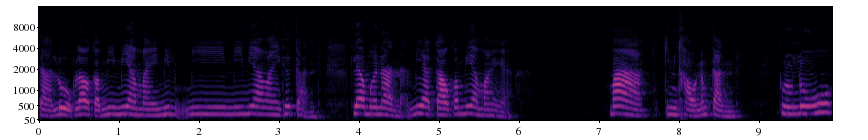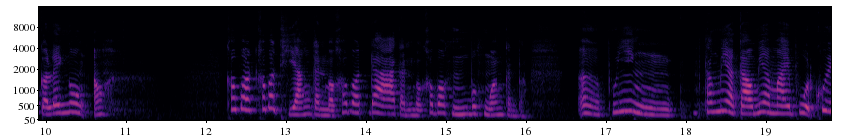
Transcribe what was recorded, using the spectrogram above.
จ้าลูกเล่าก็มีเมียใหม่มีมีมีเมียใหม่คือกัน แล้วมื้อนั้นน่ะเมียเก่าก็เมียใหม่อะมากินเขาน้ำกันหนูก็เลยงงเอ้าเขาบ่เขาบ่เถียงกันบ่เขาบ่ด่ากันบ่เขาบ่หึงบ่หวงกันบ่เออ ผู้หญิงทั้งเมียเก่าเมียใหม่พูดคุย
